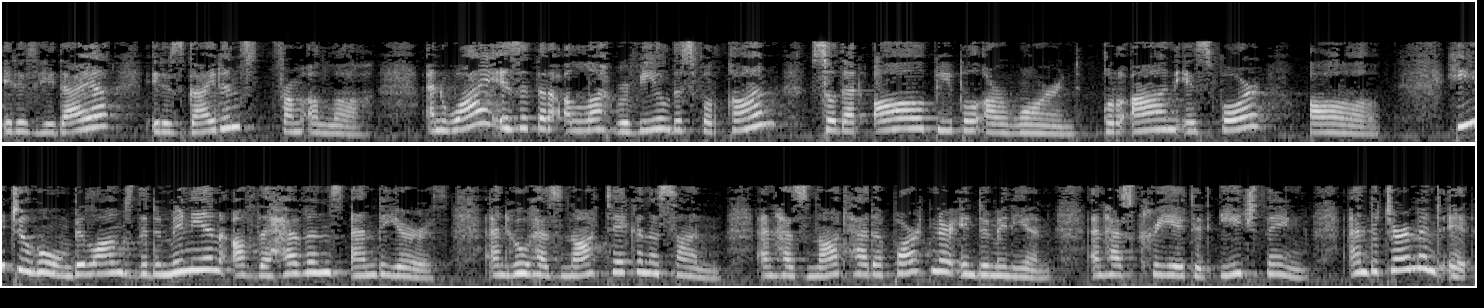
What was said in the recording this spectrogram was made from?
it is hidayah, it is guidance from Allah. And why is it that Allah revealed this Furqan? So that all people are warned. Qur'an is for all. He to whom belongs the dominion of the heavens and the earth, and who has not taken a son, and has not had a partner in dominion, and has created each thing, and determined it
